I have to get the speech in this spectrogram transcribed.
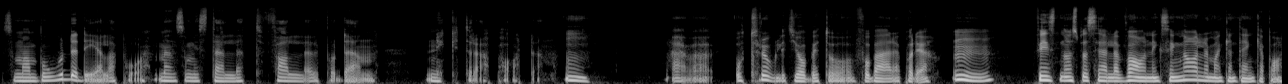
som man borde dela på, men som istället faller på den nyktra parten. Mm. Det var otroligt jobbigt att få bära på det. Mm. Finns det några speciella varningssignaler man kan tänka på?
